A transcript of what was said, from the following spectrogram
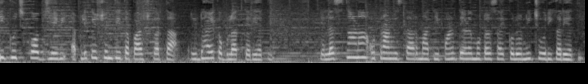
ઈ ગુજકોપ જેવી એપ્લિકેશનથી તપાસ કરતા રીઢાએ કબૂલાત કરી હતી કે લસકાણા ઉત્તરાયણ વિસ્તારમાંથી પણ તેણે મોટરસાયકલોની ચોરી કરી હતી.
